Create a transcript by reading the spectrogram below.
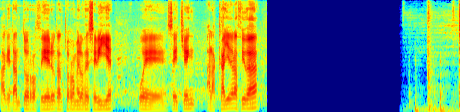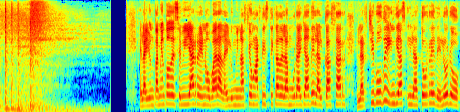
a que tantos rocieros, tantos romeros de Sevilla, pues se echen a las calles de la ciudad El Ayuntamiento de Sevilla renovará la iluminación artística de la muralla del Alcázar, el Archivo de Indias y la Torre del Oro.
